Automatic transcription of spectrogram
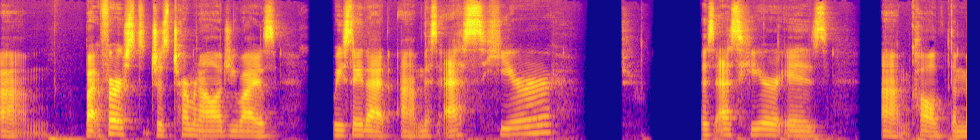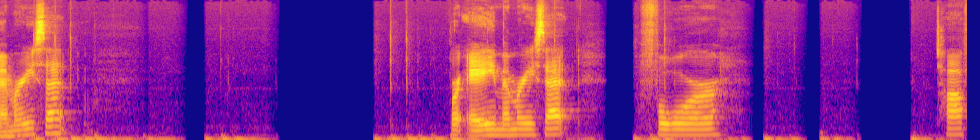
um, but first, just terminology wise, we say that um, this S here, this S here is um, called the memory set or a memory set for TOF.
